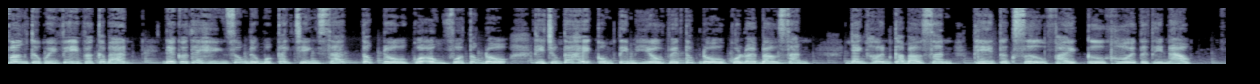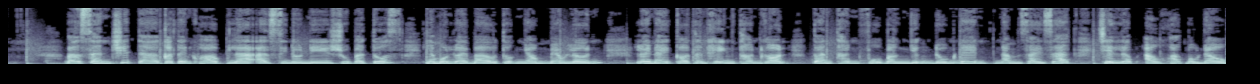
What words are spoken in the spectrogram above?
Vâng thưa quý vị và các bạn, để có thể hình dung được một cách chính xác tốc độ của ông vua tốc độ thì chúng ta hãy cùng tìm hiểu về tốc độ của loài báo săn. Nhanh hơn cả báo săn thì thực sự phải cử khôi tới thế nào? Báo săn cheetah có tên khoa học là Asinoni rubatus, là một loài báo thuộc nhóm mèo lớn. Loài này có thân hình thon gọn, toàn thân phủ bằng những đốm đen nằm rải rác trên lớp áo khoác màu nâu.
